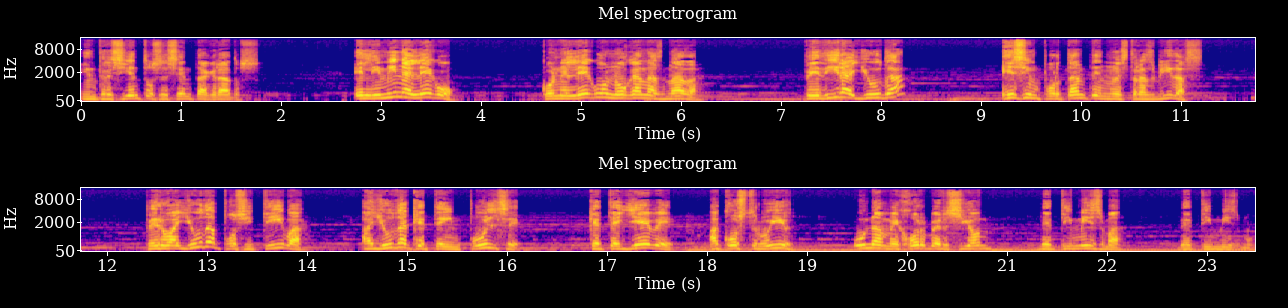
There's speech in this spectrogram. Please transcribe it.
en 360 grados. Elimina el ego. Con el ego no ganas nada. Pedir ayuda es importante en nuestras vidas, pero ayuda positiva, ayuda que te impulse, que te lleve a construir una mejor versión de ti misma, de ti mismo.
